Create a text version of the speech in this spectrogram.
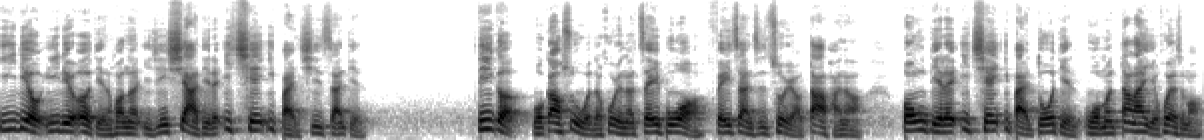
一六一六二点的话呢，已经下跌了一千一百七十三点。第一个，我告诉我的会员呢，这一波啊，非战之罪啊，大盘啊崩跌了一千一百多点，我们当然也会有什么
